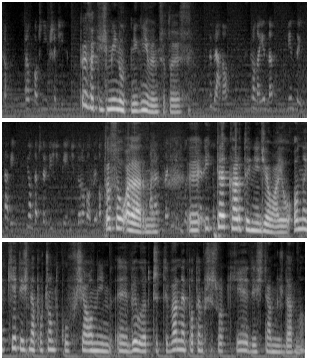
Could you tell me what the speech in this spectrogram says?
Stro- Rozpocznij przycisk. To jest jakiś minutnik, nie wiem co to jest. Wybrano. Strona 1. Więcej ustawień. Piąta To są alarmy. Alarm za 10 Y. I te karty nie działają. One kiedyś na początku w Xiaomi y, były odczytywane, potem przyszło kiedyś tam już dawno.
